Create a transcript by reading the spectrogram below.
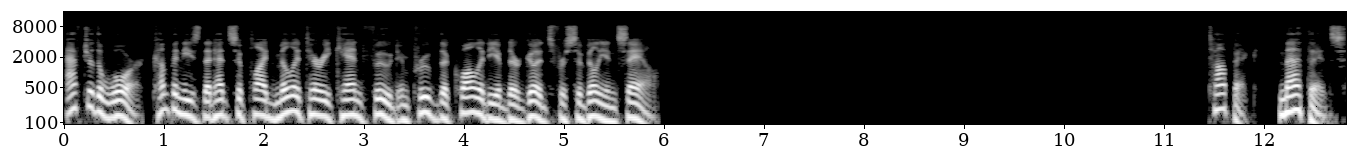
After the war, companies that had supplied military canned food improved the quality of their goods for civilian sale. Methods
